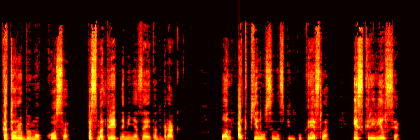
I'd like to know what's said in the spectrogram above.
который бы мог косо посмотреть на меня за этот брак. Он откинулся на спинку кресла и скривился,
